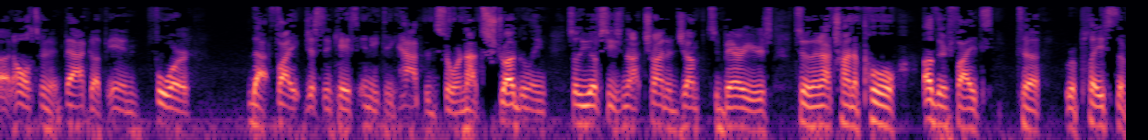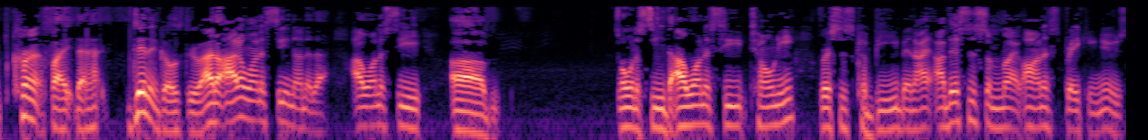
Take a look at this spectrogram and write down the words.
an alternate backup in for that fight just in case anything happens so we're not struggling so the UFC is not trying to jump to barriers so they're not trying to pull other fights to replace the current fight that didn't go through. I don't, I don't want to see none of that. I want to see, um, I want to see, I want to see Tony versus Khabib, and I, I, this is some like honest breaking news.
